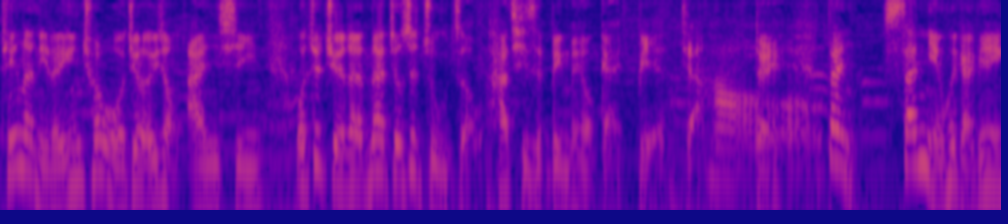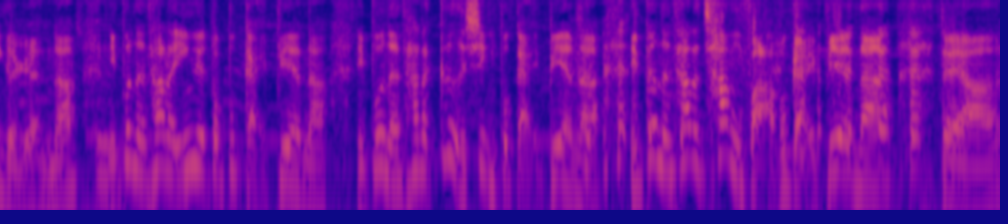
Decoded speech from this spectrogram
听了你的 intro 我就有一种安心，我就觉得那就是主轴，它其实并没有改变，这样。对，但三年会改变一个人呢？你不能他的音乐都不改变呢？你不能他的个性不改变呢？你不能他的唱法不改变呢？对啊。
